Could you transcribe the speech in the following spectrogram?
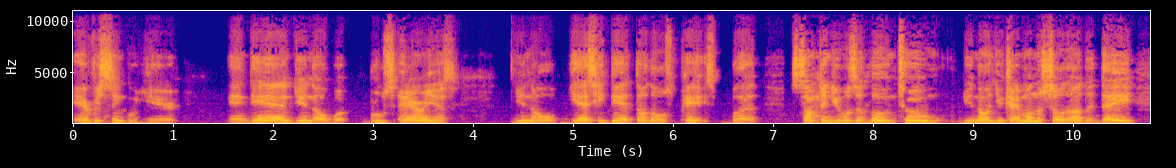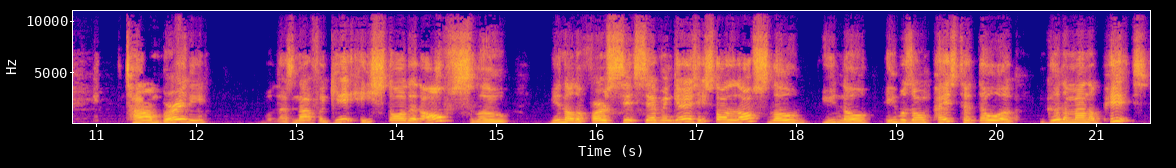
every single year, and then you know, with Bruce Arians, you know, yes, he did throw those picks, but something you was alluding to, you know, and you came on the show the other day, Tom Brady. Well, let's not forget he started off slow you know, the first six, seven games, he started off slow. You know, he was on pace to throw a good amount of picks.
